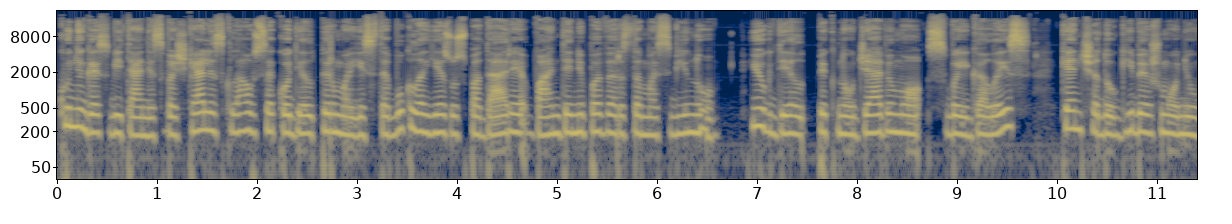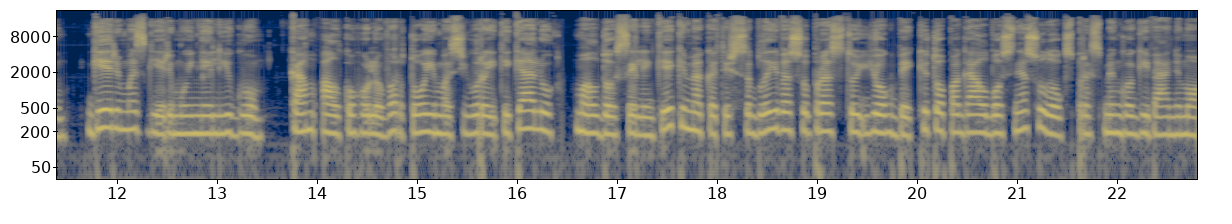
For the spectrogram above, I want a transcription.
Kunigas Vytenis Vaškelis klausė, kodėl pirmąjį stebuklą Jėzus padarė vandenį paversdamas vynu. Juk dėl piknaudžiavimo svaigalais kenčia daugybė žmonių. Gėrimas gėrimui nelygu. Kam alkoholio vartojimas jūra iki kelių, maldose linkėkime, kad išsiblaivę suprastų, jog be kito pagalbos nesulauks prasmingo gyvenimo,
